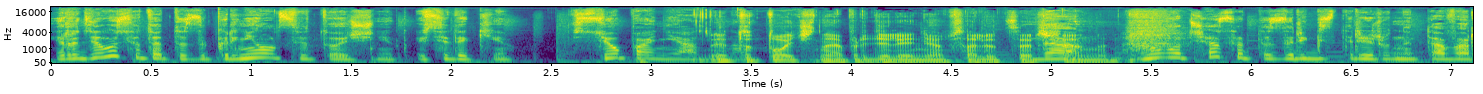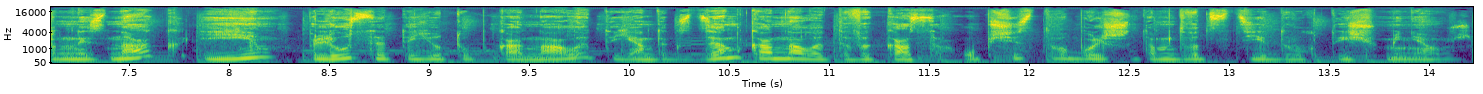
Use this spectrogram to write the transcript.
И родилось вот это закоренелый цветочник. И все такие, все понятно. Это точное определение, абсолютно совершенно. Да. Ну вот сейчас это зарегистрированный товарный знак, и плюс это YouTube канал, это Яндекс.Дзен канал, это ВК сообщество, больше там 22 тысяч у меня уже.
